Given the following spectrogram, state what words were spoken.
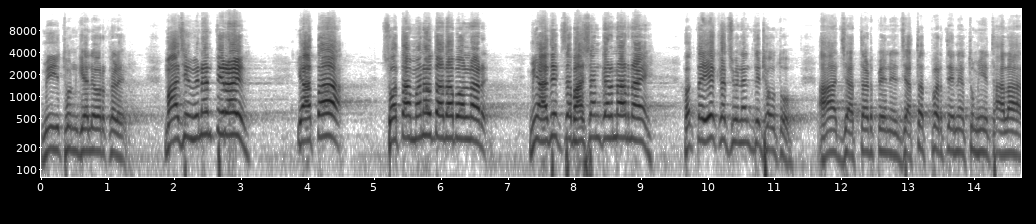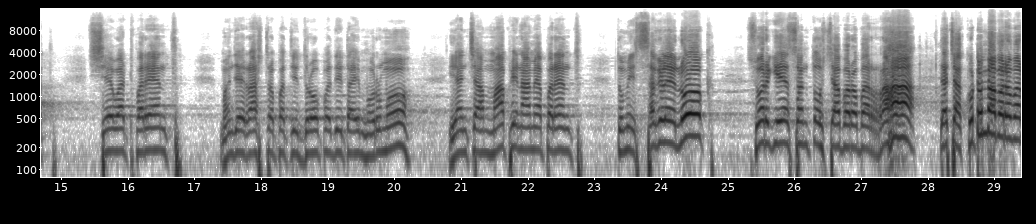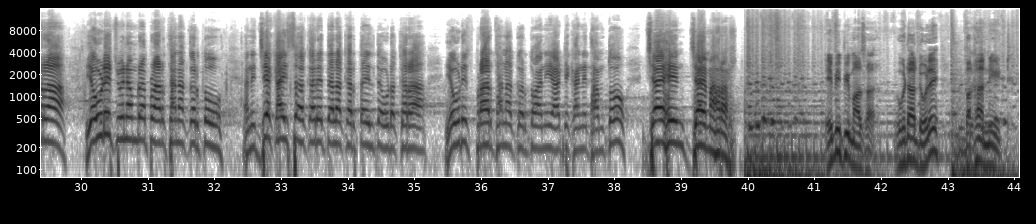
मी इथून गेल्यावर कळेल. माझी विनंती राहील की आता स्वतः मनोजदादा बोलणार मी अधिकचं भाषण करणार नाही. फक्त एकच विनंती ठेवतो. आज ज्या तडपेने ज्या तत्परतेने तुम्ही इथं आलात शेवटपर्यंत म्हणजे राष्ट्रपती द्रौपदीताई मुर्मू यांच्या माफीनाम्यापर्यंत तुम्ही सगळे लोक स्वर्गीय संतोषच्या बरोबर राहा त्याच्या कुटुंबाबरोबर राहा. एवढीच विनम्र प्रार्थना करतो आणि जे काही सहकार्य त्याला करता येईल तेवढं करा. एवढीच प्रार्थना करतो आणि या ठिकाणी थांबतो. जय हिंद जय महाराष्ट्र. एबीपी माझा. उघडा डोळे बघा नीट.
